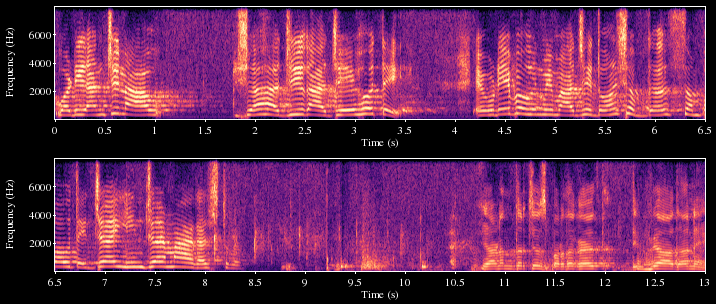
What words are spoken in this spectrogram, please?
वडिलांचे नाव शहाजी राजे होते. एवढे बघून मी माझे दोन शब्द संपवते. जय हिंद जय महाराष्ट्र. यानंतरचे स्पर्धक आहेत दिव्या आधाने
